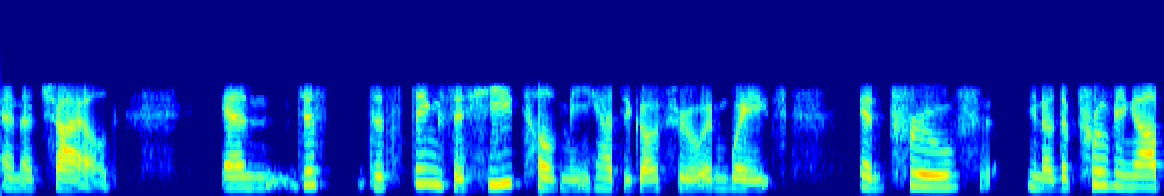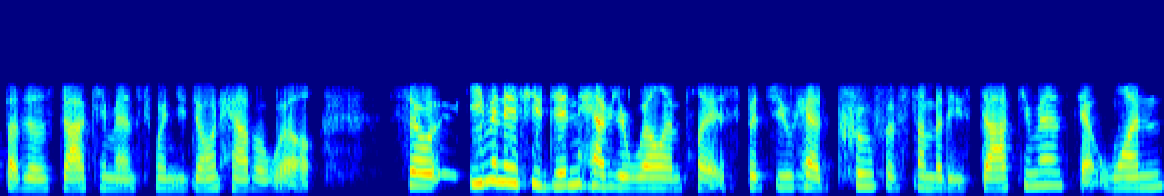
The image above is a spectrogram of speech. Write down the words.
and a child, and just the things that he told me he had to go through and wait and prove, you know, the proving up of those documents when you don't have a will so even if you didn't have your will in place, but you had proof of some of these documents at one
